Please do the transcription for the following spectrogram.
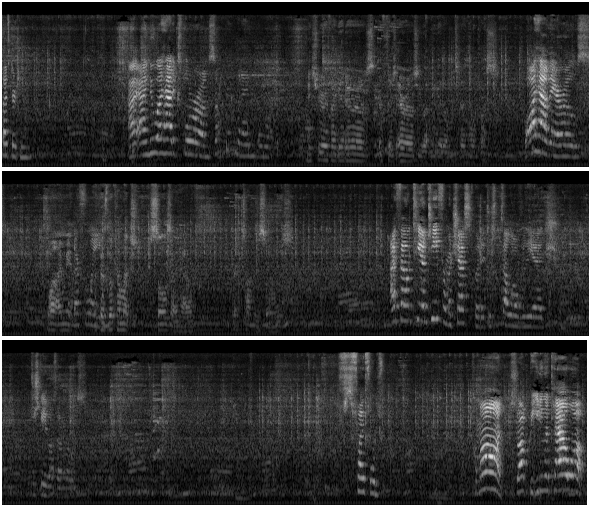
513. I, I knew I had Explorer on something, but I didn't know what. Make sure if I get arrows, if there's arrows, you let me get them to help us. Well, I have arrows. Well, I mean, because look how much souls I have. There are tons of souls. I found TNT from a chest, but it just fell over the edge. Just gave us. It's 540. Come on! Stop beating a cow up!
